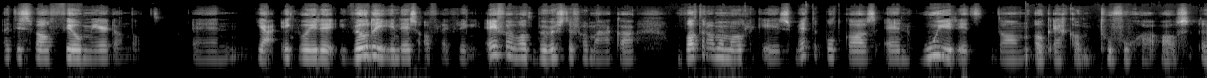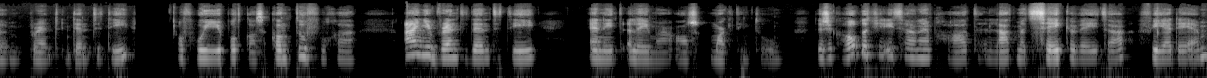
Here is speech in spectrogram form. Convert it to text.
het is wel veel meer dan dat. En ja, ik, wil je ik wilde je in deze aflevering even wat bewuster van maken wat er allemaal mogelijk is met de podcast en hoe je dit dan ook echt kan toevoegen als een brand identity. Of hoe je je podcast kan toevoegen aan je brand identity. En niet alleen maar als marketing tool. Dus ik hoop dat je iets aan hebt gehad. En laat me het zeker weten via DM.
